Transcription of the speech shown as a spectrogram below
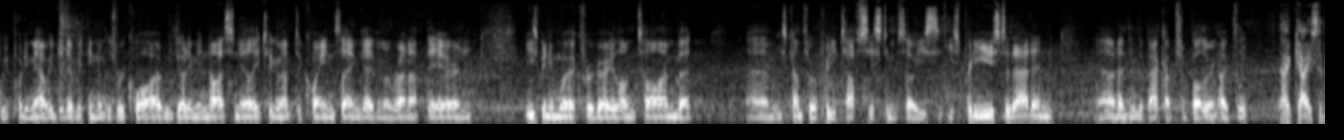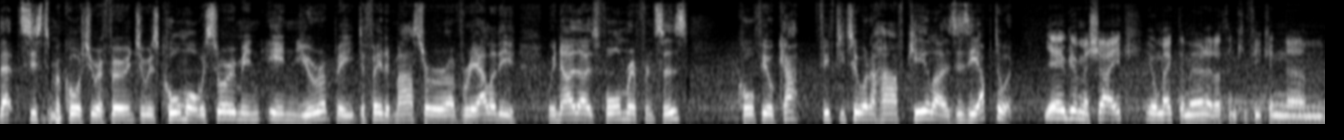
we put him out. We did everything that was required. We got him in nice and early. Took him up to Queensland, gave him a run up there, and he's been in work for a very long time. But um, he's come through a pretty tough system, so he's he's pretty used to that, and uh, I don't think the backup should bother him. Hopefully. Okay, so that system, of course, you're referring to is Coolmore. We saw him in, in Europe. He defeated Master of Reality. We know those form references. Caulfield Cup, 52 and a half kilos. Is he up to it? Yeah, he'll give him a shake. He'll make them earn it. I think if he can um,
